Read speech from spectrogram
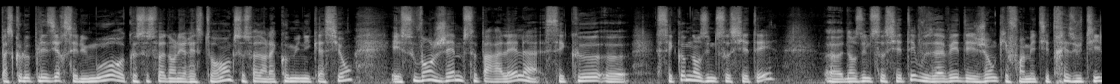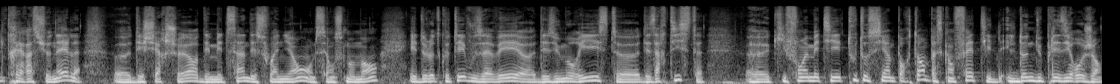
parce que le plaisir, c'est l'humour, que ce soit dans les restaurants, que ce soit dans la communication. Et souvent, j'aime ce parallèle, c'est que c'est comme dans une société. Euh, dans une société, vous avez des gens qui font un métier très utile, très rationnel, euh, des chercheurs, des médecins, des soignants, on le sait en ce moment. Et de l'autre côté, vous avez euh, des humoristes, des artistes qui font un métier tout aussi important parce qu'en fait, ils, donnent du plaisir aux gens.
